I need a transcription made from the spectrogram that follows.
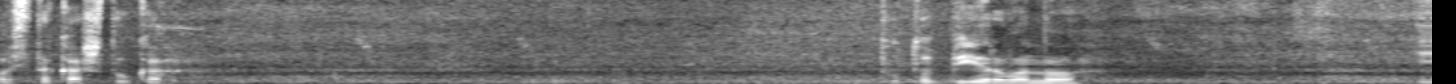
Ось така штука. Тут обірвано. І,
